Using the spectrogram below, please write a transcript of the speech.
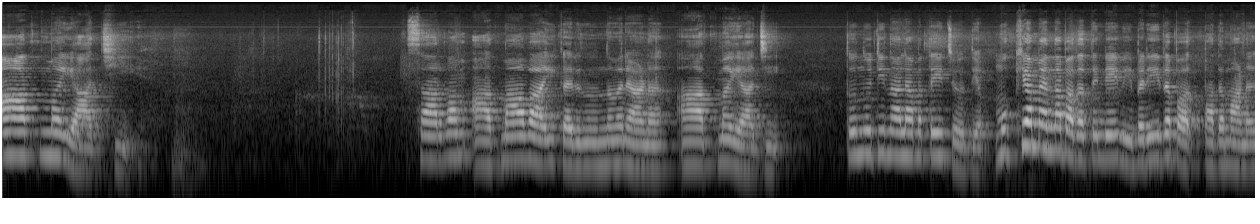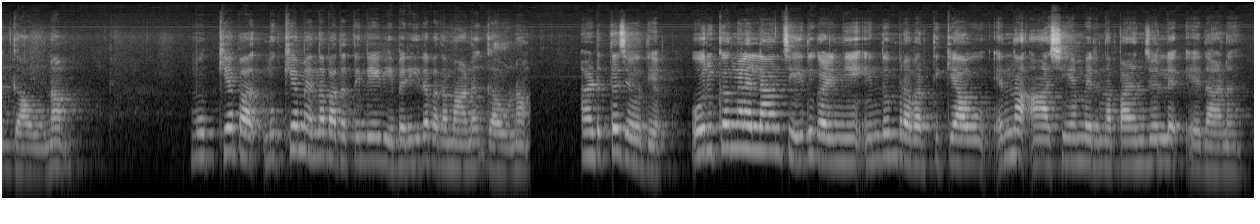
ആത്മയാജി സർവം ആത്മാവായി കരുതുന്നവനാണ് ആത്മയാജി തൊണ്ണൂറ്റിനാലാമത്തെ ചോദ്യം. മുഖ്യം എന്ന പദത്തിന്റെ വിപരീത പദമാണ് ഗൗണം. മുഖ്യ മുഖ്യം എന്ന പദത്തിന്റെ വിപരീത പദമാണ് ഗൗണം. അടുത്ത ചോദ്യം. ഒരുക്കങ്ങളെല്ലാം ചെയ്തു കഴിഞ്ഞ് എന്തും പ്രവർത്തിക്കാവൂ എന്ന ആശയം വരുന്ന പഴഞ്ചൊല്ല് ഏതാണ്?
